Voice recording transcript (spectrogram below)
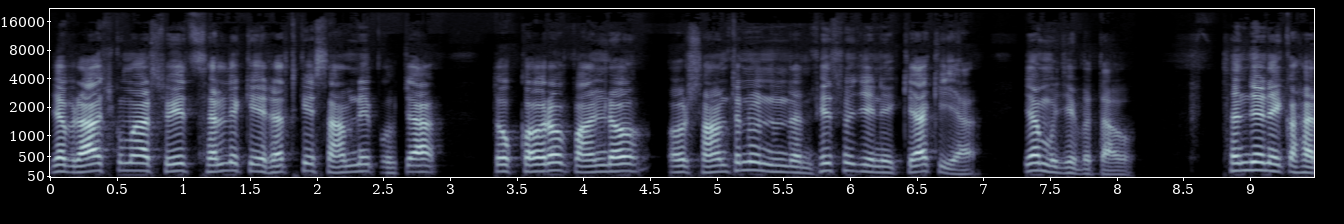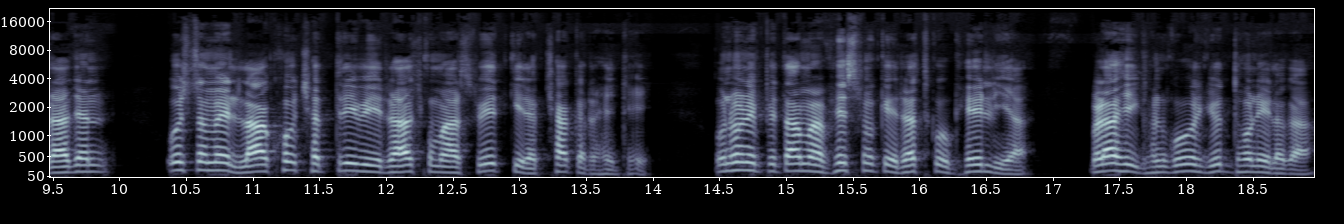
जब राजकुमार श्वेत शल्य के रथ के सामने पहुँचा तो कौरव पांडव और शांतनु नंदन भीष्म जी ने क्या किया, यह मुझे बताओ? संजय ने कहा, राजन, उस समय लाखों क्षत्रिय राजकुमार श्वेत की रक्षा कर रहे थे। उन्होंने पितामह भीष्म के रथ को घेर लिया बड़ा ही घनघोर युद्ध होने लगा।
